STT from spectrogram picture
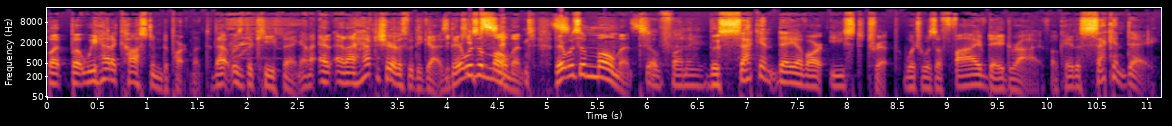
But but we had a costume department. That was the key thing. And and, and I have to share this with you guys. There was a moment. There was a moment. So funny. The second day of our east trip, which was a 5-day drive, okay? The second day,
